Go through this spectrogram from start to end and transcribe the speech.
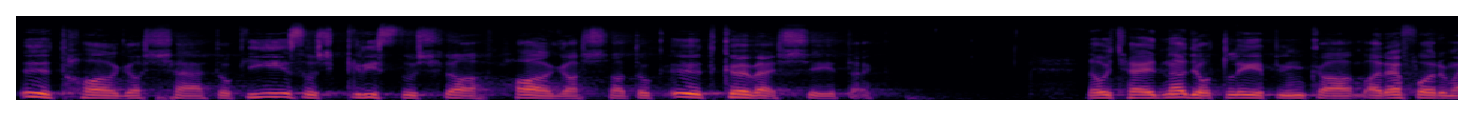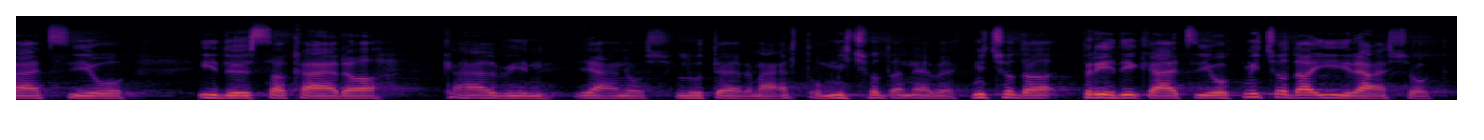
őt hallgassátok, Jézus Krisztusra hallgassatok, őt kövessétek. De hogyha egy nagyot lépünk a, a reformáció időszakára, Calvin, János, Luther, Márton, micsoda nevek, micsoda prédikációk, micsoda írások.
